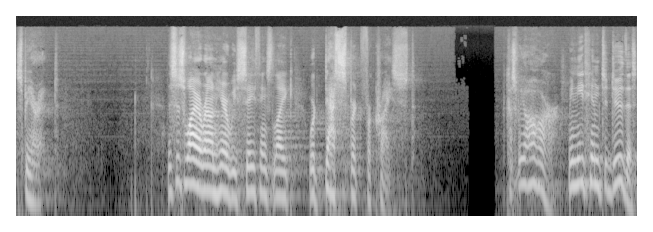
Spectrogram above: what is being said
Spirit. This is why around here we say things like, we're desperate for Christ. Because we are. We need Him to do this.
